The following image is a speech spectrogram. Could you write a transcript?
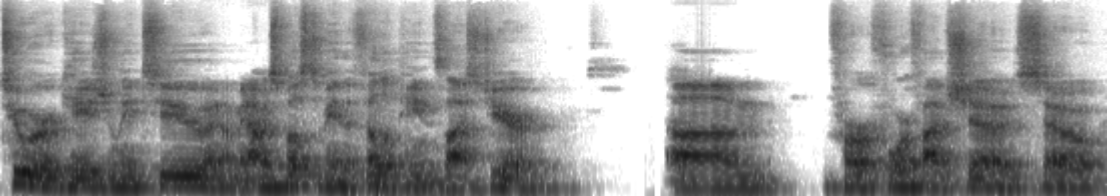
tour occasionally too, and I mean, I was supposed to be in the Philippines last year um, for four or five shows. So,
